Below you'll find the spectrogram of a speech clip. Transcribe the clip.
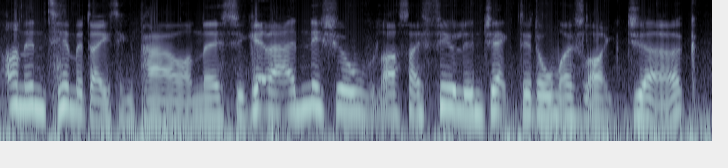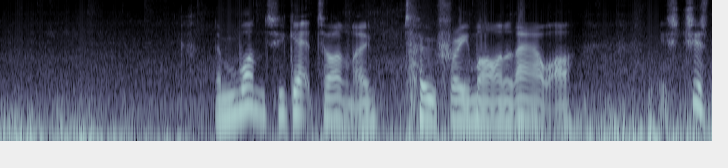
Unintimidating power on this. You get that initial, like I say, fuel injected almost like jerk. And once you get to, I don't know, two, three mile an hour, it's just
